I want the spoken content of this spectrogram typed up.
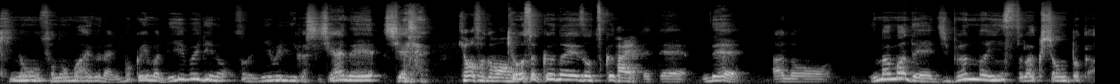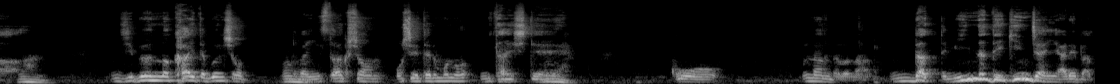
昨日その前ぐらいに、僕今 DVD の、その DVD か試合の絵、試合じゃない、教則本。教則の映像作ってて、で、あの、今まで自分のインストラクションとか、うん自分の書いた文章うんとかインストラクション教えてるものに対して、うんこう、なんだろうな。だってみんなできんじゃんやれば、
